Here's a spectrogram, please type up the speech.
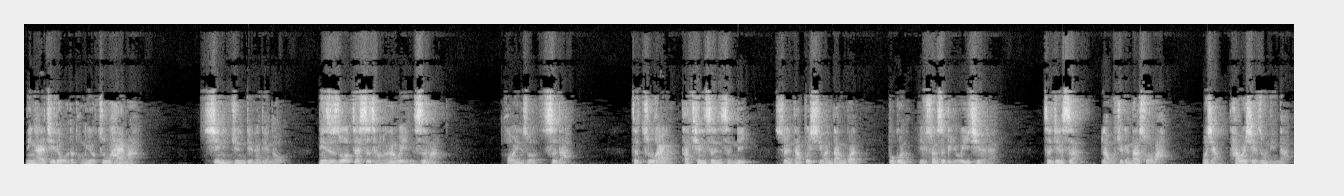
您还记得我的朋友朱亥吗？”信陵君点了点头。您是说在市场的那位隐士吗？侯颖说：“是的。这朱亥呢，他天生神力，虽然他不喜欢当官，不过呢，也算是个有义气的人。这件事啊，让我去跟他说吧。我想他会协助您的。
